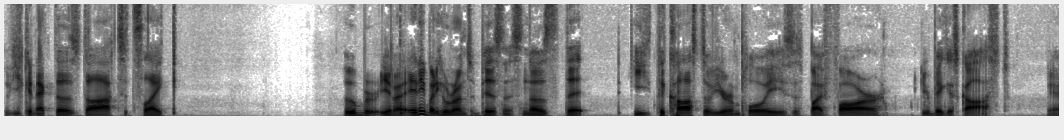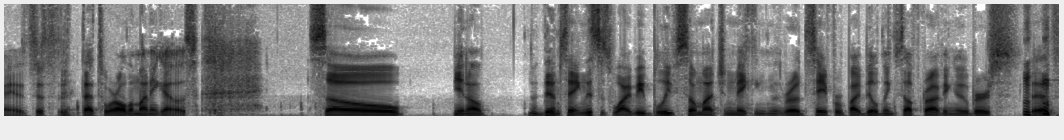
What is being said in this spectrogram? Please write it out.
if you connect those dots, it's like Uber. You know, anybody who runs a business knows that the cost of your employees is by far your biggest cost. Yeah, it's just that's where all the money goes. So, you know, them saying this is why we believe so much in making the road safer by building self-driving Ubers. That's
